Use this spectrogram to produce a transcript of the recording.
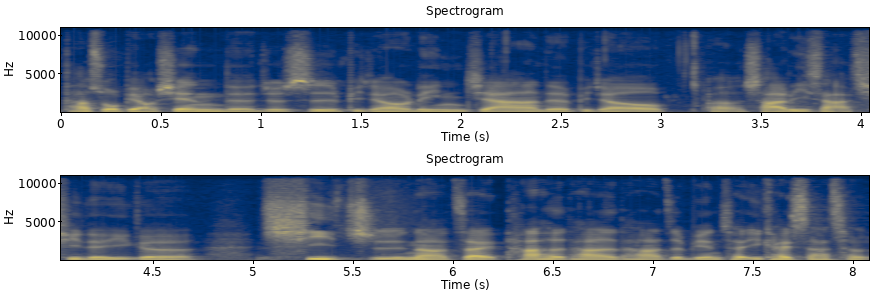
他所表现的就是比较邻家的、比较呃傻里傻气的一个气质。那在他和他和他这边，在一开始他呈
